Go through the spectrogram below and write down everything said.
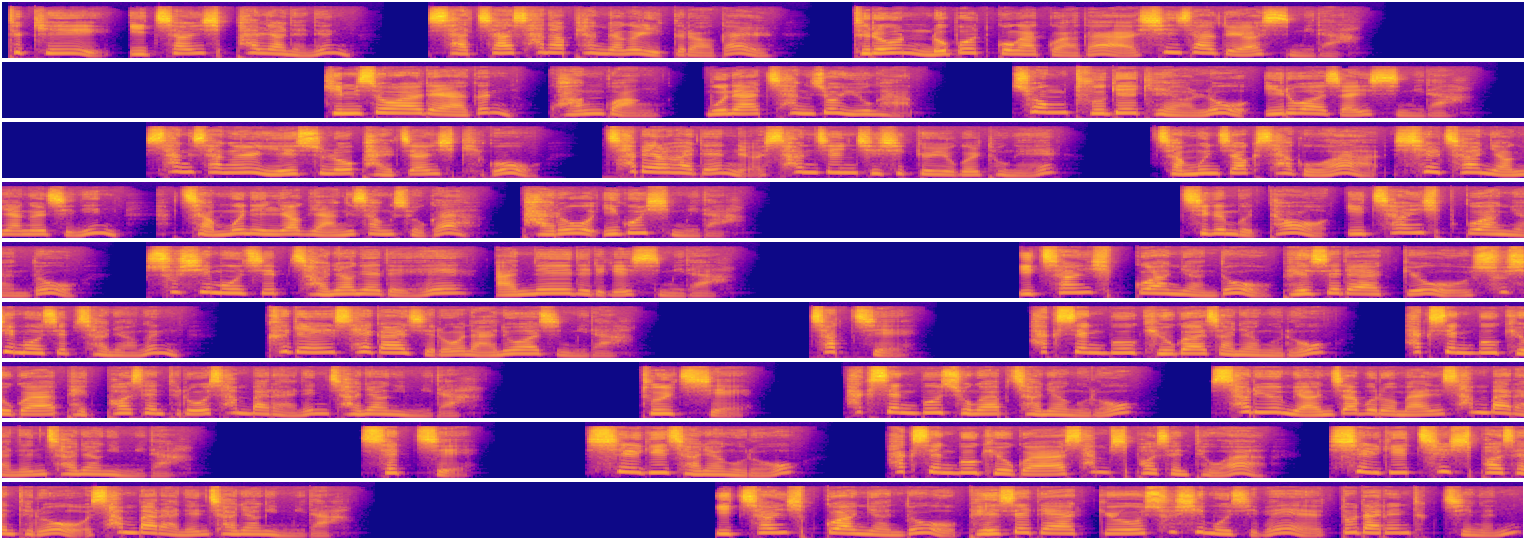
특히 2018년에는 4차 산업혁명을 이끌어갈 드론 로봇공학과가 신설되었습니다. 김소월 대학은 관광, 문화창조융합, 총두개 계열로 이루어져 있습니다. 상상을 예술로 발전시키고 차별화된 선진 지식 교육을 통해 전문적 사고와 실천 역량을 지닌 전문 인력 양성소가 바로 이곳입니다. 지금부터 2019학년도 수시 모집 전형에 대해 안내해 드리겠습니다. 2019학년도 배세대학교 수시 모집 전형은 크게 세 가지로 나누어집니다. 첫째, 학생부 교과 전형으로 학생부 교과 100%로 선발하는 전형입니다. 둘째, 학생부 종합 전형으로 서류 면접으로만 선발하는 전형입니다. 셋째, 실기 전형으로 학생부 교과 30%와 실기 70%로 선발하는 전형입니다. 2019학년도 배세대학교 수시 모집의 또 다른 특징은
